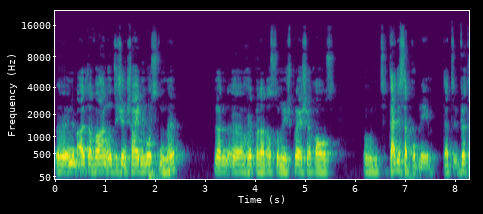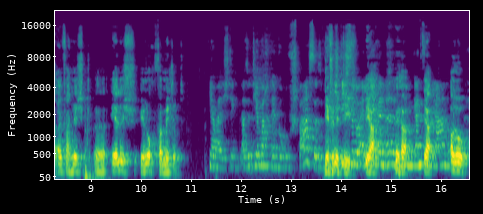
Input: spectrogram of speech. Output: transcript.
äh, äh, in dem Alter waren und sich entscheiden mussten, ne? dann äh, hört man das aus so einem Gespräch heraus. Und das ist das Problem. Das wird einfach nicht äh, ehrlich genug vermittelt. Ja, weil ich denke, also dir macht dein Beruf Spaß. Also Definitiv. Dich so erlebe, Ja, ne, in ja, den ganzen ja. Jahren. Also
